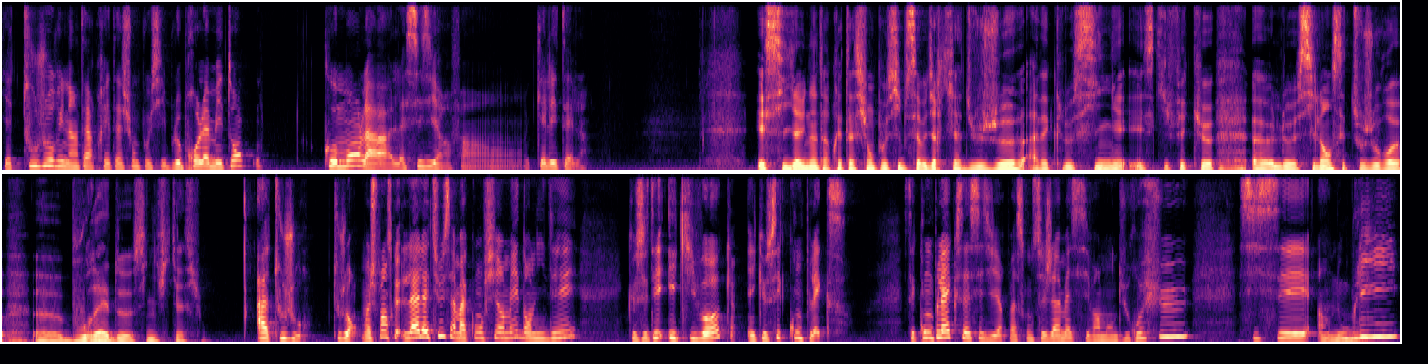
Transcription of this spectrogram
Il y a toujours une interprétation possible. Le problème étant comment la, la saisir? Enfin, quelle est-elle? Et s'il y a une interprétation possible, ça veut dire qu'il y a du jeu avec le signe, et ce qui fait que euh, le silence est toujours euh, euh, bourré de signification. Ah, toujours, toujours. Moi, je pense que là, là-dessus, ça m'a confirmé dans l'idée que c'était équivoque et que c'est complexe. C'est complexe à saisir parce qu'on ne sait jamais si c'est vraiment du refus, si c'est un oubli,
